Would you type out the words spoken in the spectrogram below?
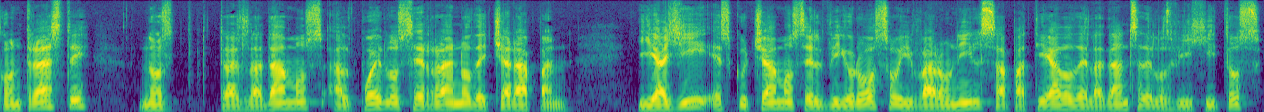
Contraste, nos trasladamos al pueblo serrano de Charapan, y allí escuchamos el vigoroso y varonil zapateado de la danza de los viejitos,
